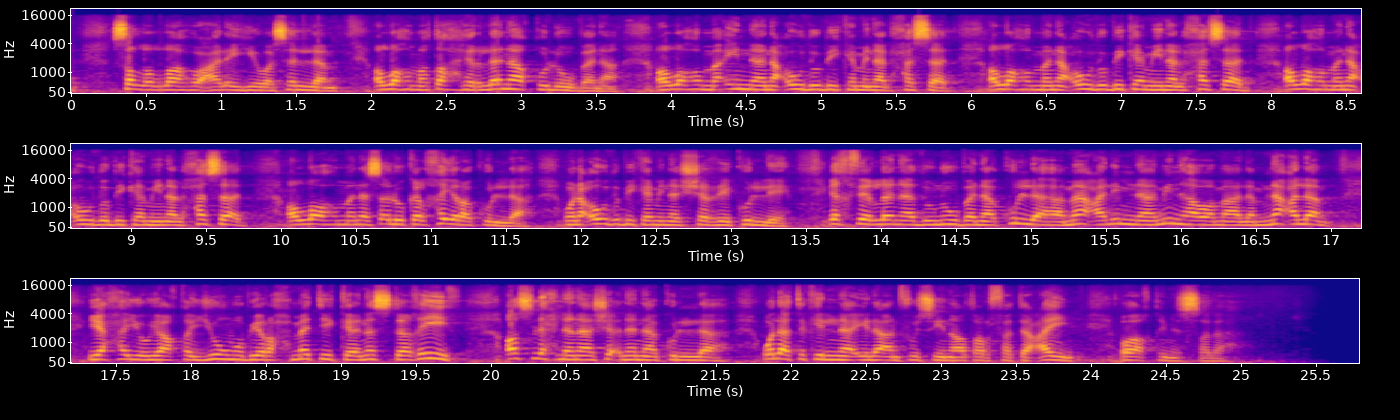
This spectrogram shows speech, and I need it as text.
محمد صلى الله عليه وسلم. اللهم طهر لنا قلوبنا. اللهم إنا نعوذ بك من الحسد. اللهم نعوذ بك من الحسد. اللهم نعوذ بك من الحسد. اللهم نسألك الخير كله ونعوذ بك من الشر كله. اغفر لنا ذنوبنا كلها ما علمنا منها وما لم نعلم. يا حي يا قيوم برحمتك نستغيث. أصلح لنا شأننا كله. ولا تكلنا إلى أنفسنا طرفة عين. وأقم الصلاة.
